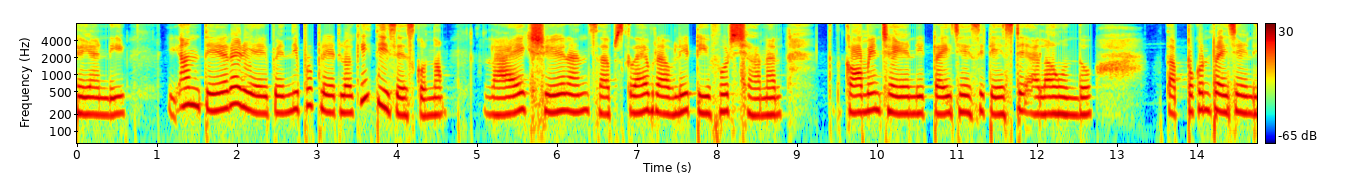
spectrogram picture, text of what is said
చేయండి. అంతే రెడీ అయిపోయింది. ఇప్పుడు ప్లేట్లోకి తీసేసుకుందాం. Like share and subscribe Ravli T foods channel. Comment చేయండి ట్రై చేసి టేస్ట్ ఎలా ఉందో. తప్పకుండా ట్రై చేయండి.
